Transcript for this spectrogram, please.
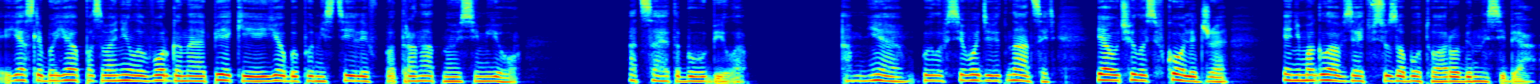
Если бы я позвонила в органы опеки, ее бы поместили в патронатную семью. Отца это бы убило. А мне было всего девятнадцать, я училась в колледже, я не могла взять всю заботу о Робин на себя.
